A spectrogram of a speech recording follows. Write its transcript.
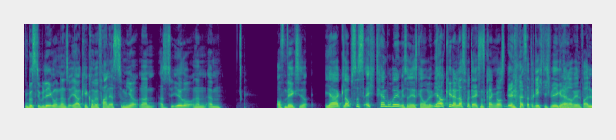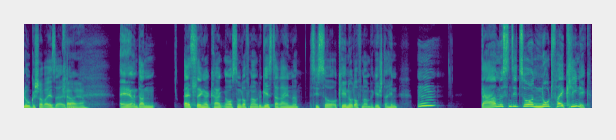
Dann kurz die Überlegung und dann so, ja, okay, komm, wir fahren erst zu mir und dann, also zu ihr so, und dann, ähm, auf dem Weg sie so, ja, glaubst du, es ist echt kein Problem? Ich so, nee, ist kein Problem. Ja, okay, dann lass mal direkt ins Krankenhaus gehen, weil es hat richtig wehgetan, Ja. auf jeden Fall, logischerweise, Alter. Klar, ja. Ey, und dann Esslinger Krankenhaus, Notaufnahme. Du gehst da rein, ne? Siehst so, okay, Notaufnahme, gehst da hin. Hm, da müssen sie zur Notfallklinik.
